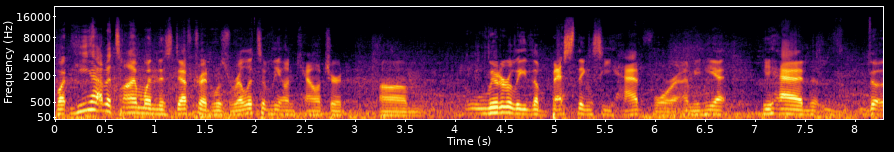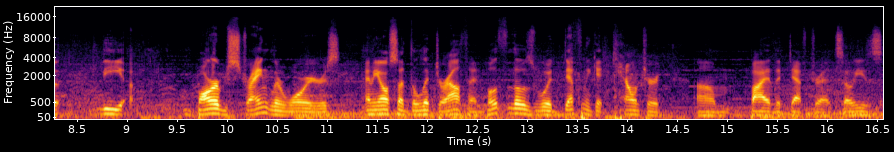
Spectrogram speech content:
But he had a time when this death Dread was relatively uncountered. Um, literally the best things he had for it. I mean, he had he had the the Barb Strangler Warriors, and he also had the Lictor Alpha, and both of those would definitely get countered um, by the Deff Dread. So he's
